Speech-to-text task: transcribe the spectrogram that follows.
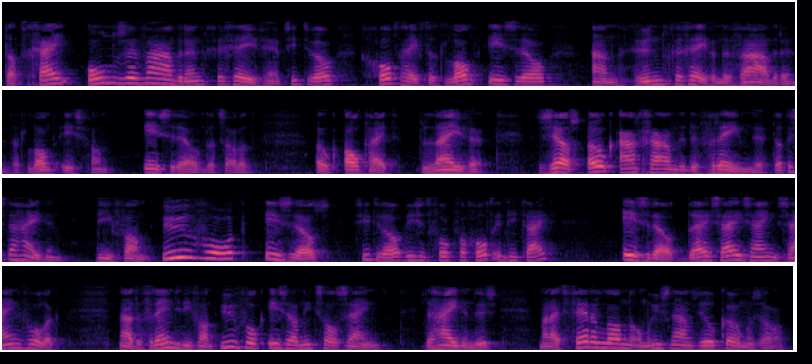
dat gij onze vaderen gegeven hebt. Ziet u wel, God heeft het land Israël aan hun gegeven, de vaderen. Dat land is van Israël, dat zal het ook altijd blijven. Zelfs ook aangaande de vreemde, dat is de heiden, die van uw volk Israëls, ziet u wel, wie is het volk van God in die tijd? Israël, zij zijn zijn volk. Nou, de vreemde die van uw volk Israël niet zal zijn, de heiden dus, maar uit verre landen om uw naams wil komen zal,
